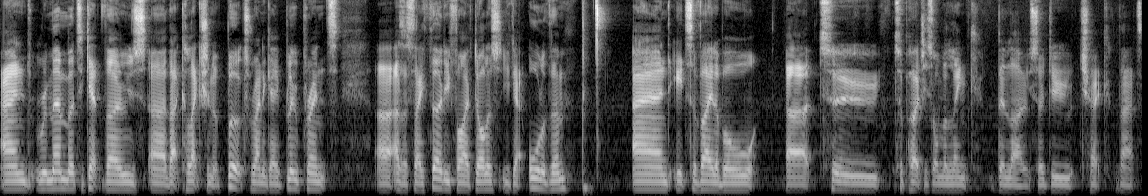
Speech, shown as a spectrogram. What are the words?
and remember to get those uh, that collection of books, Renegade Blueprint. Uh, as I say, thirty-five dollars. You get all of them, and it's available uh, to to purchase on the link below. So do check that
